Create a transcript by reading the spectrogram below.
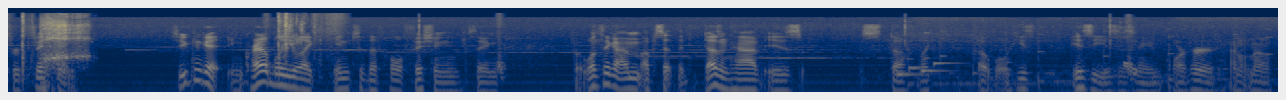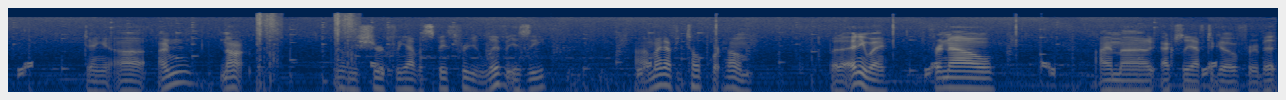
for fishing. So you can get incredibly like into the whole fishing thing. But one thing I'm upset that he doesn't have is stuff like oh well he's Izzy is his name or her I don't know. Dang it uh I'm not really sure if we have a space for you to live Izzy. Uh, I might have to teleport home. But uh, anyway for now I'm uh, actually have to go for a bit.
